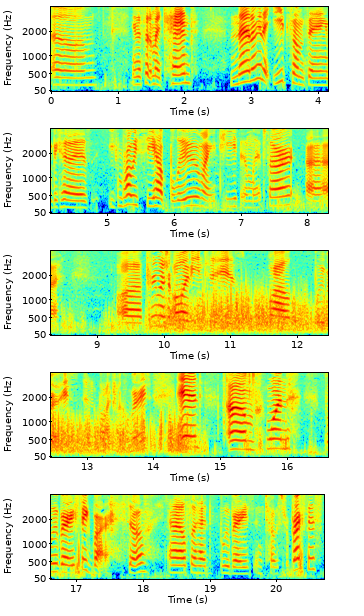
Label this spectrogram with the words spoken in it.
Um, I'm gonna set up my tent and then I'm gonna eat something because you can probably see how blue my teeth and lips are. Uh, uh, pretty much all I've eaten today is wild blueberries and black huckleberries and um, one blueberry fig bar. So I also had blueberries and toast for breakfast.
